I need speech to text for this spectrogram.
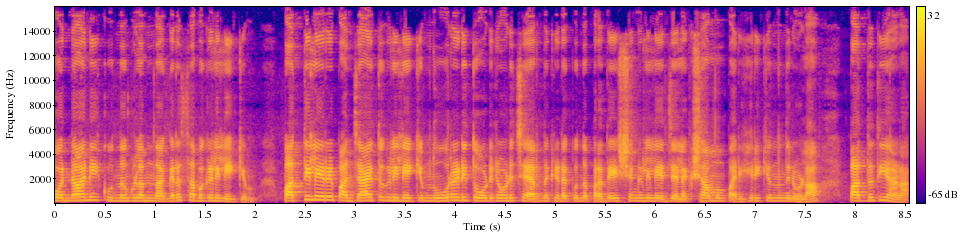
പൊന്നാനി കുന്നംകുളം നഗരസഭകളിലേക്കും പത്തിലേറെ പഞ്ചായത്തുകളിലേക്കും നൂറടി തോടിനോട് ചേർന്ന് കിടക്കുന്ന പ്രദേശങ്ങളിലെ ജലക്ഷാമം പരിഹരിക്കുന്നതിനുള്ള പദ്ധതിയാണ്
